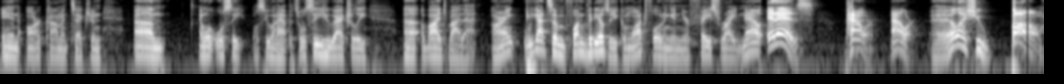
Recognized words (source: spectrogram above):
in our comment section. Um, and we'll, we'll see. We'll see what happens. We'll see who actually uh, abides by that. All right, we got some fun videos that you can watch floating in your face right now. It is Power Hour LSU. Boom!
